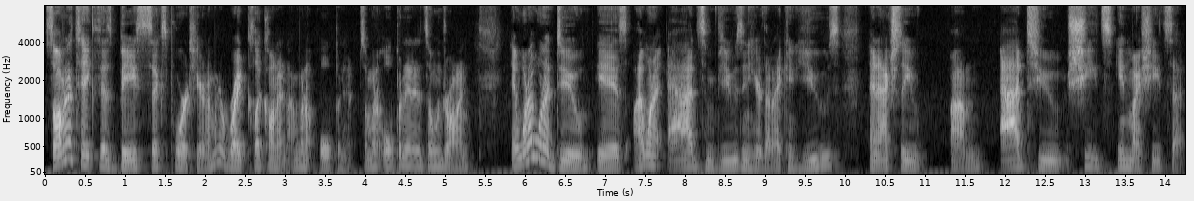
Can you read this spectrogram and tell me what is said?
So I'm going to take this base 6 port here and I'm going to right click on it I'm going to open it. So I'm going to open it in its own drawing. And what I want to do is I want to add some views in here that I can use and actually um, add to sheets in my sheet set.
